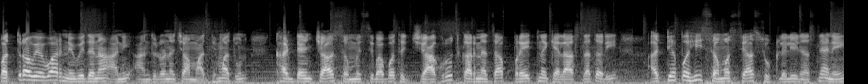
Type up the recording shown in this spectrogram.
पत्रव्यवहार निवेदना आणि आंदोलनाच्या माध्यमातून खड्ड्यांच्या समस्येबाबत जागृत करण्याचा प्रयत्न केला असला तरी अद्यापही समस्या सुटलेली नसल्याने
